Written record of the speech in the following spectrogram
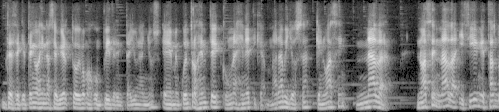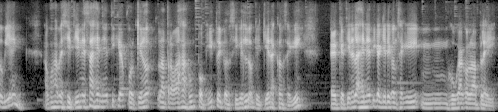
desde que tengo gimnasio abierto y vamos a cumplir 31 años, eh, me encuentro gente con una genética maravillosa que no hacen nada. No hacen nada y siguen estando bien. Vamos a ver si tiene esa genética, ¿por qué no la trabajas un poquito y consigues lo que quieras conseguir? El que tiene la genética quiere conseguir mm, jugar con la Play.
